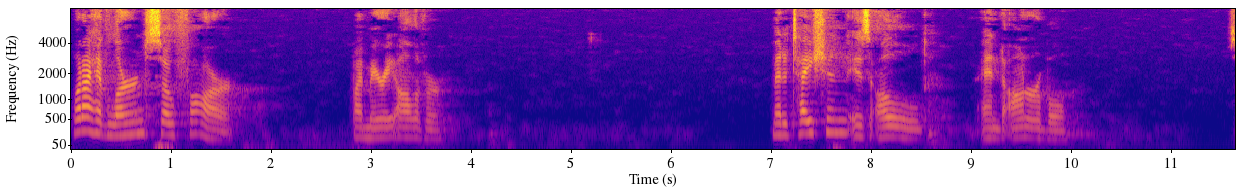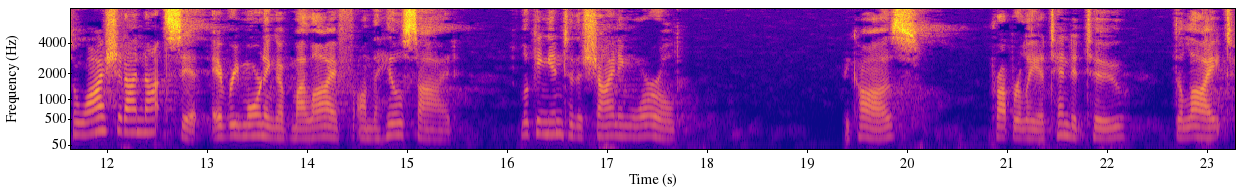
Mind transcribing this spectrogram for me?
What I Have Learned So Far by Mary Oliver. Meditation is old and honorable. So why should I not sit every morning of my life on the hillside looking into the shining world? Because, properly attended to, delight,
